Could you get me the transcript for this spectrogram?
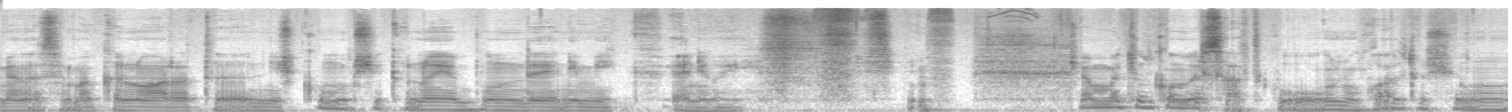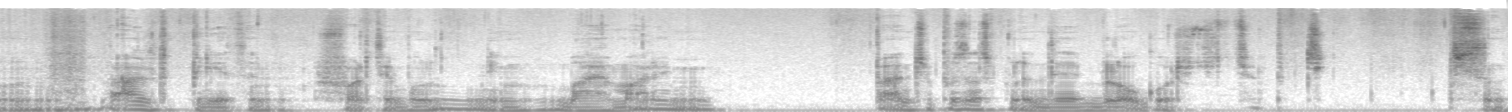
mi-am dat seama că nu arată nici cum și că nu e bun de nimic, anyway. și, și am mai tot conversat cu unul cu altul și un alt prieten foarte bun din Baia Mare a început să-mi spună de bloguri. Ce, ce, ce sunt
